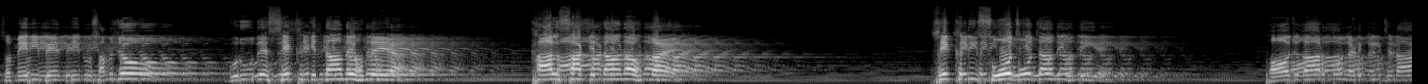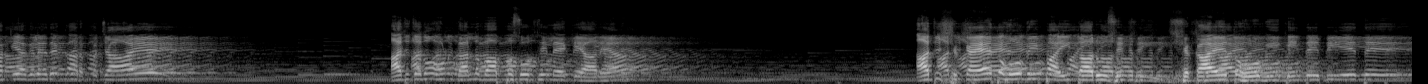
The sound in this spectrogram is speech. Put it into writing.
ਸੋ ਮੇਰੀ ਬੇਨਤੀ ਨੂੰ ਸਮਝੋ, ਗੁਰੂ ਦੇ ਸਿੱਖ ਕਿੱਦਾਂ ਦੇ ਹੁੰਦੇ ਆ? ਖਾਲਸਾ ਕਿੱਦਾਂ ਦਾ ਹੁੰਦਾ ਹੈ? ਸਿੱਖ ਦੀ ਸੋਚ ਕਿੱਦਾਂ ਦੀ ਹੁੰਦੀ ਹੈ? ਫੌਜਦਾਰ ਤੋਂ ਲੜਕੀ ਛਡਾ ਕੇ ਅਗਲੇ ਦੇ ਘਰ ਪਹੁੰਚਾਏ। ਅੱਜ ਜਦੋਂ ਹੁਣ ਗੱਲ ਵਾਪਸ ਉੱਥੇ ਲੈ ਕੇ ਆ ਰਿਹਾ ਅੱਜ ਸ਼ਿਕਾਇਤ ਹੋ ਗਈ ਭਾਈ ਤਾਰੂ ਸਿੰਘ ਦੀ। ਸ਼ਿਕਾਇਤ ਹੋ ਗਈ, ਕਹਿੰਦੇ ਵੀ ਇਹ ਤੇ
